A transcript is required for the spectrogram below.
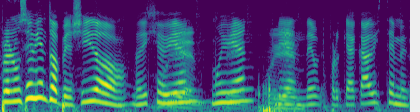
¿Pronuncié bien tu apellido? ¿Lo dije Muy bien? bien, Muy sí, bien. muy bien. de- porque acá, viste, me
